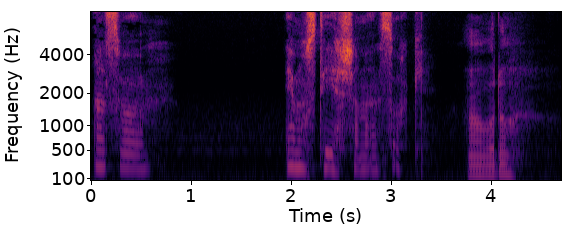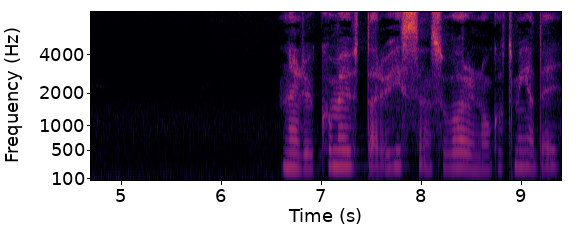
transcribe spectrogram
Alltså, jag måste erkänna en sak. Ja, vadå? När du kom ut där ur hissen så var det något med dig.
